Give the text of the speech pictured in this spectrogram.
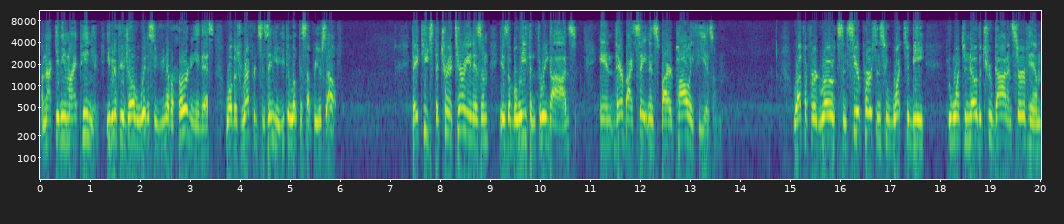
I'm not giving my opinion. Even if you're a Jehovah's Witness, if you've never heard any of this, well, there's references in here. You can look this up for yourself. They teach that Trinitarianism is a belief in three gods, and thereby Satan-inspired polytheism. Rutherford wrote, "Sincere persons who want to be, who want to know the true God and serve Him,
